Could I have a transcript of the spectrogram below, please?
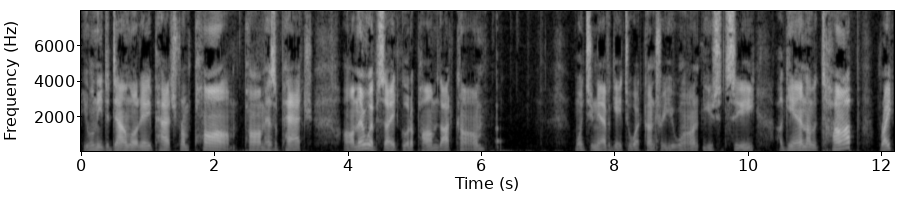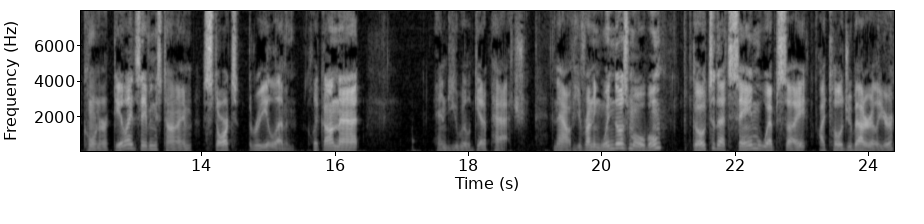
you will need to download a patch from Palm. Palm has a patch on their website. Go to palm.com. Once you navigate to what country you want, you should see again on the top right corner daylight savings time starts 311. Click on that and you will get a patch. Now, if you're running Windows Mobile, go to that same website I told you about earlier,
